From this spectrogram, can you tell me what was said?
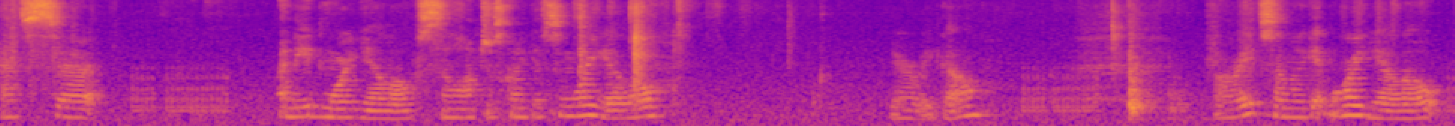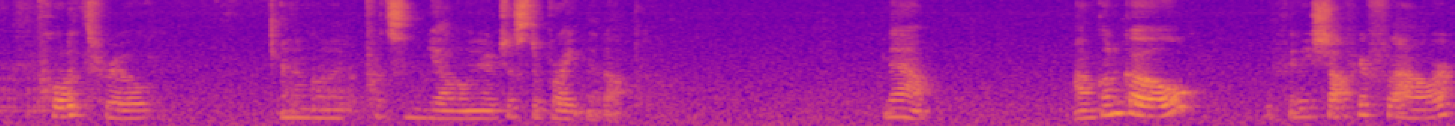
That's, uh, I need more yellow, so I'm just going to get some more yellow. There we go. Alright, so I'm going to get more yellow, pull it through, and I'm going to put some yellow in there just to brighten it up. Now, I'm going to go finish off your flower,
